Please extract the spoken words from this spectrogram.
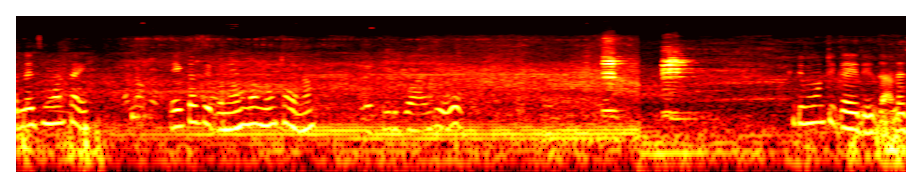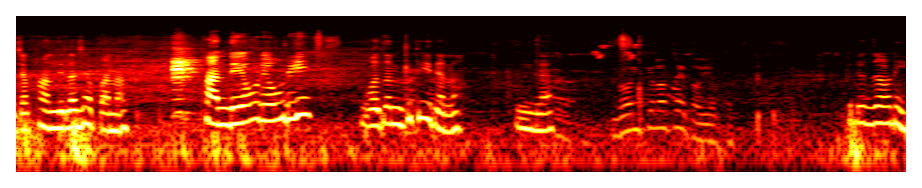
लयच मोठा आहे. एकच आहे पण एवढा मोठा आहे ना. किती मोठी कैरी झाडाच्या फांदीला झपाना. फांदी एवढी एवढी वजन किती आहे त्याला? हिला. दोन किलोचा येतो किती जड आहे.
